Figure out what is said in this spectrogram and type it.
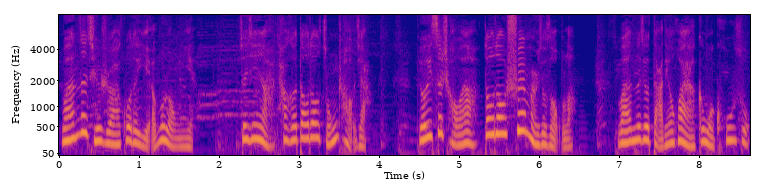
丸子其实啊过得也不容易，最近啊他和叨叨总吵架，有一次吵完啊，叨叨摔门就走了，丸子就打电话呀跟我哭诉。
